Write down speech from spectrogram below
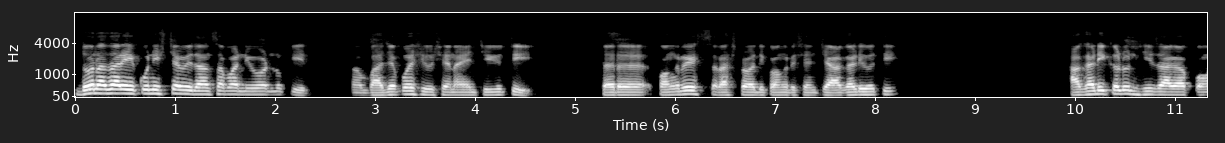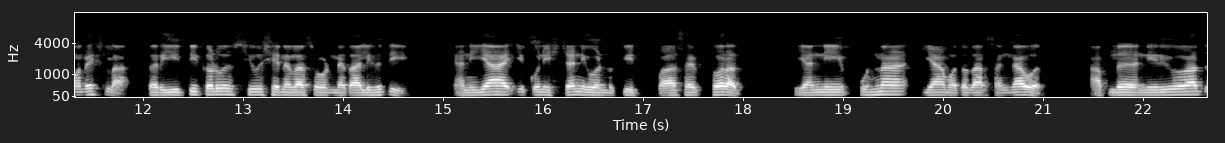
दोन हजार एकोणीसच्या विधानसभा निवडणुकीत भाजप शिवसेना यांची युती तर काँग्रेस राष्ट्रवादी काँग्रेस यांची आघाडी होती. आघाडीकडून ही जागा काँग्रेसला तर युतीकडून शिवसेनेला सोडण्यात आली होती. आणि या एकोणीसच्या निवडणुकीत बाळासाहेब थोरात यांनी पुन्हा या मतदारसंघावर आपलं निर्विवाद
